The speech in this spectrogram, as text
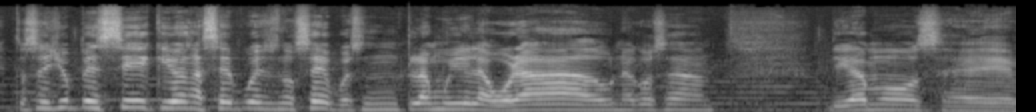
Entonces yo pensé que iban a hacer, pues, no sé, pues un plan muy elaborado, una cosa, digamos, eh,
